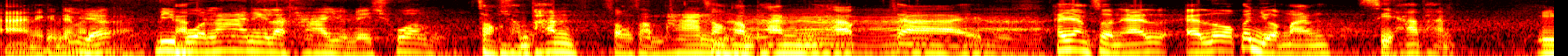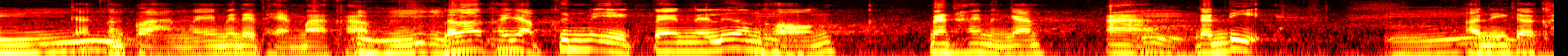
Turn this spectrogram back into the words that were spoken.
อ่านี่ก็ได้เดี๋ยวบีโบล่านี่ราคาอยู่ในช่วงสองสามพันสองสามพันสองสามพันครับใช่อ่าถ้าอย่างส่วนแอโร่ก็อยู่ประมาณสี่ห้าพันอืมกลางๆไม่ไม่ได้แพงมากครับอือหืออือหือแล้วก็ขยับขึ้นมาอีกเป็นในเรื่องของแบรนด์ไทยเหมือนกันอ่าอืมดันดี้อืมอันนี้ก็ข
